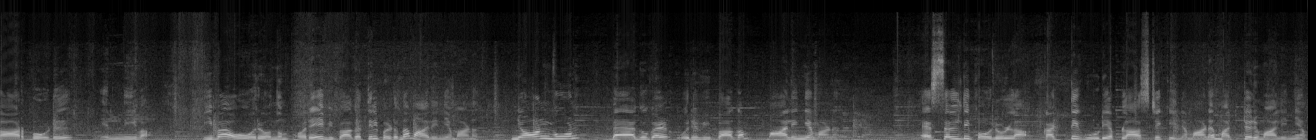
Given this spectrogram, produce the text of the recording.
കാർഡ്ബോർഡ് എന്നിവ. ഇവ ഓരോന്നും ഒരേ വിഭാഗത്തിൽ പെടുന്ന മാലിന്യമാണ്. നോൺ വൂൺ ബാഗുകൾ ഒരു വിഭാഗം മാലിന്യമാണ്. എസ് എൽ ഡി പോലുള്ള കട്ടി കൂടിയ പ്ലാസ്റ്റിക് ഇനമാണ് മറ്റൊരു മാലിന്യം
